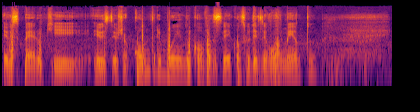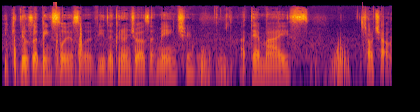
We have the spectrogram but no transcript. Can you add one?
Eu espero que eu esteja contribuindo com você, com seu desenvolvimento. E que Deus abençoe a sua vida grandiosamente. Até mais. Tchau, tchau.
